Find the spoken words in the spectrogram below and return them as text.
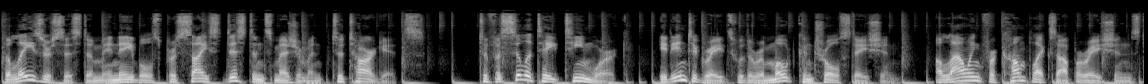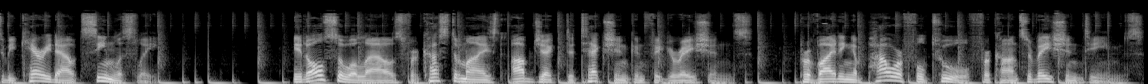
the laser system enables precise distance measurement to targets. To facilitate teamwork, it integrates with a remote control station, allowing for complex operations to be carried out seamlessly. It also allows for customized object detection configurations, providing a powerful tool for conservation teams.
